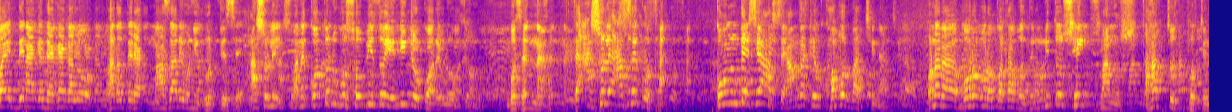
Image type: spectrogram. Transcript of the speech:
কয়েকদিন আগে দেখা গেল ভারতের এক মাজারে উনি ঘুরতেছে। আসলে মানে কতটুকু ছবি তো এডিটও করে লোকজন, বোঝেন না? তা আসলে আছে কোথায়? কোন দেশে আছে? আমরা কেউ খবর পাচ্ছি না। ওনারা বড় বড় কথা বলতেন। উনি তো সেই মানুষ হাত পড়তেন,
